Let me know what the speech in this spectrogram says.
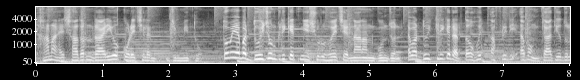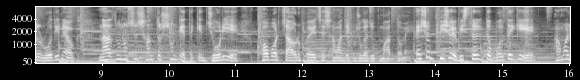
থানায় সাধারণ ডায়েরিও করেছিলেন জিম্মিতু তবে এবার দুইজন ক্রিকেট নিয়ে শুরু হয়েছে নানান গুঞ্জন। এবার দুই ক্রিকেটার তৌহিদ আফ্রিদি এবং জাতীয় দলের অধিনায়ক নাজমুল হোসেন শান্তর সঙ্গে তাকে জড়িয়ে খবর চাউর হয়েছে সামাজিক যোগাযোগ মাধ্যমে। এসব বিষয়ে বিস্তারিত বলতে গিয়ে আমার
